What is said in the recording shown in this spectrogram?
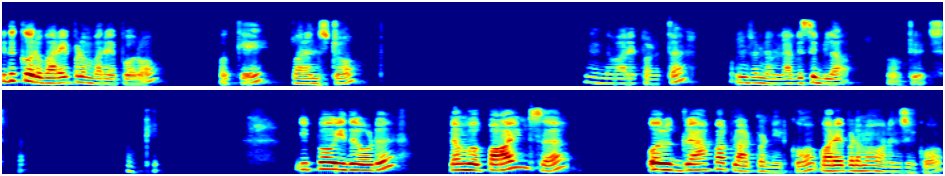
இதுக்கு ஒரு வரைபடம் வரைய போகிறோம் ஓகே வரைஞ்சிட்டோம். இந்த வரைபடத்தை கொஞ்சம் நல்லா விசிபிளாக நோட்டி வச்சிருக்கேன். ஓகே. இப்போ இதோட நம்ம பாயிண்ட்ஸை ஒரு கிராஃபாக பிளாட் பண்ணியிருக்கோம். வரைபடமாக வரைஞ்சிருக்கோம்.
